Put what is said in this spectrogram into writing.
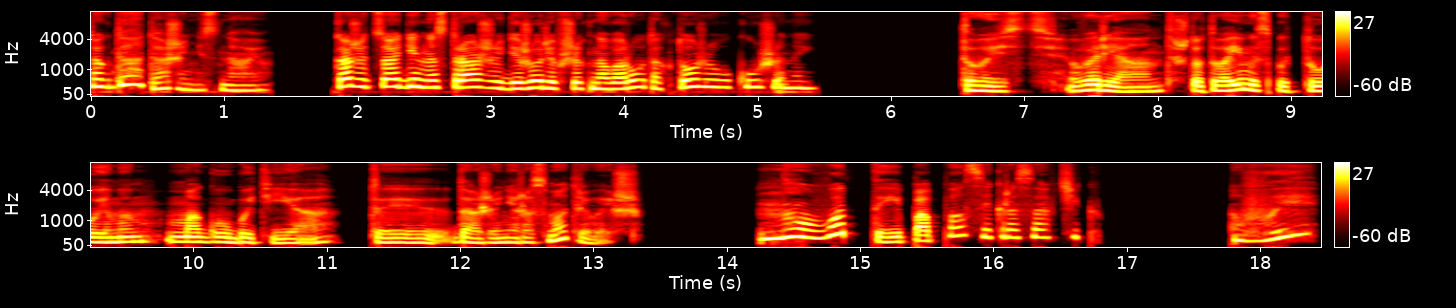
«Тогда даже не знаю. Кажется, один из стражей, дежуривших на воротах, тоже укушенный». «То есть вариант, что твоим испытуемым могу быть я, ты даже не рассматриваешь?» «Ну вот ты и попался, красавчик». «Вы?»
